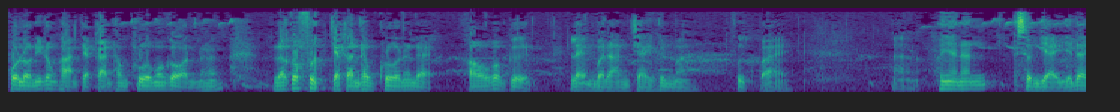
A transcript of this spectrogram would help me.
คนเหล่านี้ต้องผ่านจากการทำครัวมาก่อนนะ แล้วก็ฝึกจากการทำครัวนั่นแหละเขาก็เกิดแรงบันดาลใจขึ้นมา ฝึกไปเพราะฉะนั้นส่วนใหญ่จะได้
